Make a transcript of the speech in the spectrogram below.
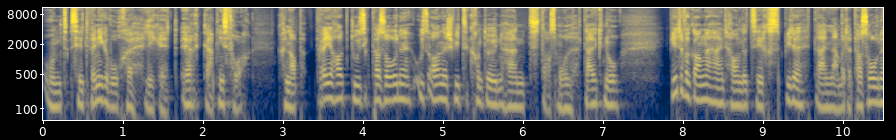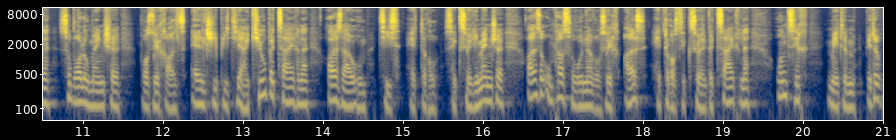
und seit wenigen Wochen liegen die Ergebnisse vor. Knapp 3'500 Personen aus allen Schweizer Kantonen haben das mal teilgenommen. Wie in der Vergangenheit handelt es sich bei den teilnehmenden Personen sowohl um Menschen, die sich als LGBTIQ bezeichnen, als auch um cis-heterosexuelle Menschen, also um Personen, die sich als heterosexuell bezeichnen und sich mit dem bei der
